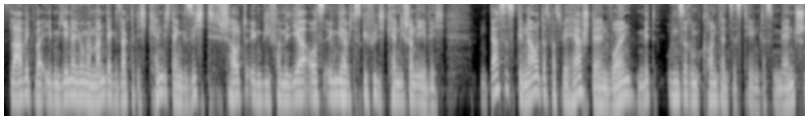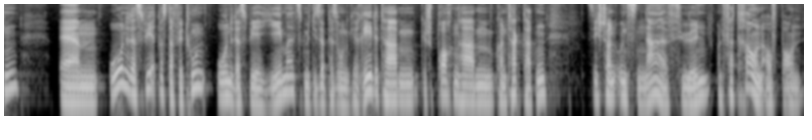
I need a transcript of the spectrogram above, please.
Slavik war eben jener junge Mann, der gesagt hat, ich kenne dich, dein Gesicht schaut irgendwie familiär aus, irgendwie habe ich das Gefühl, ich kenne dich schon ewig. Und das ist genau das, was wir herstellen wollen mit unserem Content-System, dass Menschen, ähm, ohne dass wir etwas dafür tun, ohne dass wir jemals mit dieser Person geredet haben, gesprochen haben, Kontakt hatten, sich schon uns nahe fühlen und Vertrauen aufbauen.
